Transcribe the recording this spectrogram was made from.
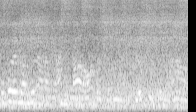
well, but it's like, you know, I mean, I can not arm this this thing around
